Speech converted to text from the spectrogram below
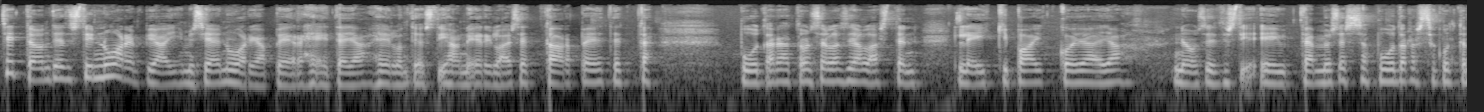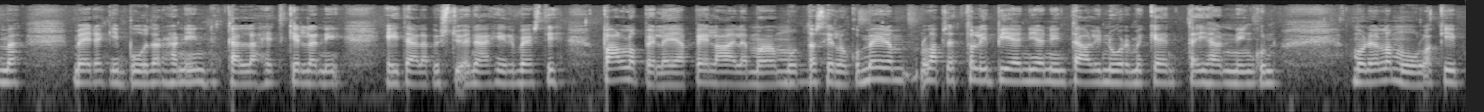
Sitten on tietysti nuorempia ihmisiä ja nuoria perheitä ja heillä on tietysti ihan erilaiset tarpeet, että puutarhat on sellaisia lasten leikkipaikkoja ja ne on tietysti ei tämmöisessä puutarhassa kuin tämä meidänkin puutarha, niin tällä hetkellä niin ei täällä pysty enää hirveästi pallopelejä pelailemaan, mutta silloin kun meidän lapset oli pieniä, niin tämä oli nurmikenttä ihan niin kuin monella muullakin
